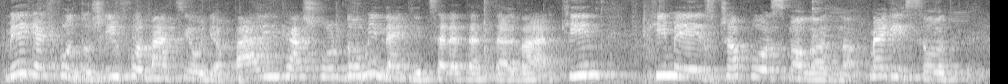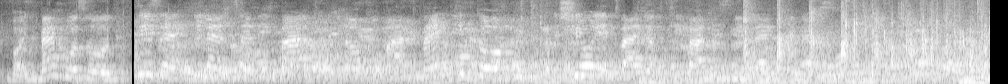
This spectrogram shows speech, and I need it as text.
Még egy fontos információ, hogy a pálinkás hordó mindenkit szeretettel vár kint, kimész, csapolsz magadnak, megiszod, vagy behozod. 19. bátori lakomát megnyitom, és jó étvágyat kívánok mindenkinek!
